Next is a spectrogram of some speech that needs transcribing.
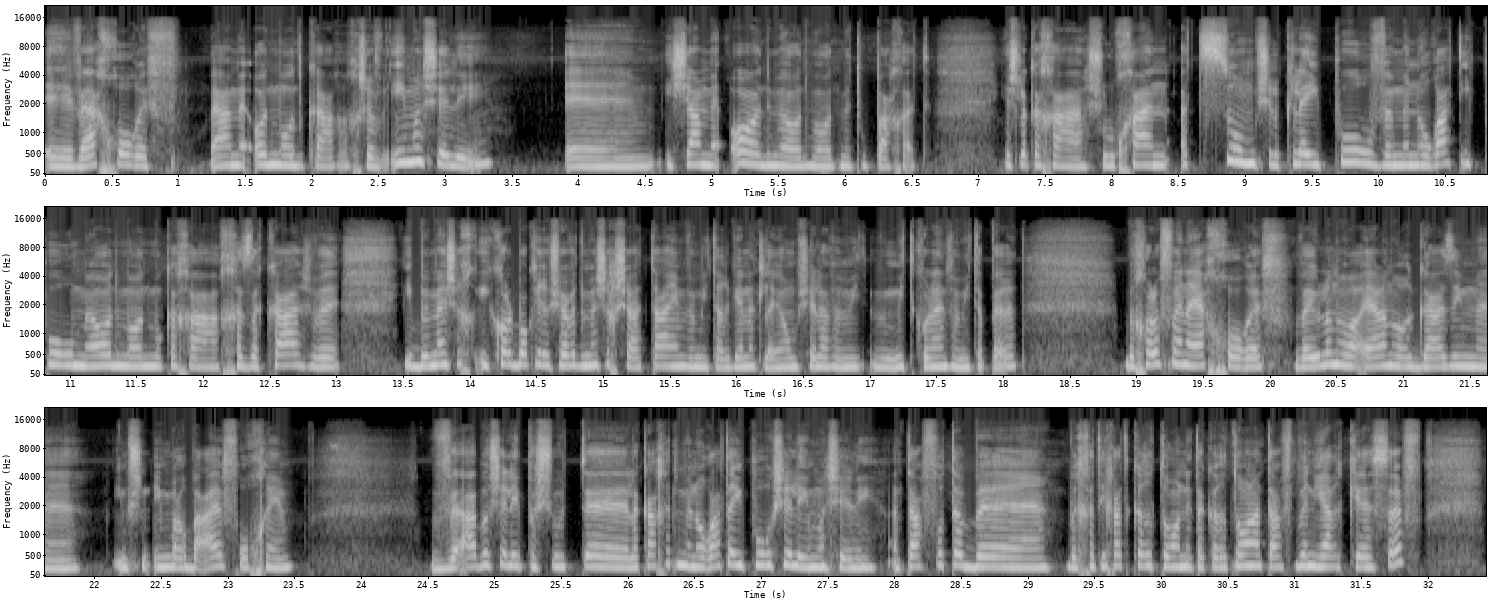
והיה חורף, והיה מאוד מאוד קר. עכשיו, אימא שלי, אישה מאוד מאוד מאוד מטופחת. יש לה ככה שולחן עצום של כלי איפור ומנורת איפור מאוד מאוד ככה חזקה, והיא במשך, היא כל בוקר יושבת במשך שעתיים ומתארגנת ליום שלה ומתכוננת ומתאפרת. בכל אופן היה חורף, והיה לנו, לנו ארגז עם, אה, עם, עם ארבעה אפרוחים. ואבא שלי פשוט uh, לקח את מנורת האיפור של אימא שלי, עטף אותה ב, בחתיכת קרטון, את הקרטון עטף בנייר כסף,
